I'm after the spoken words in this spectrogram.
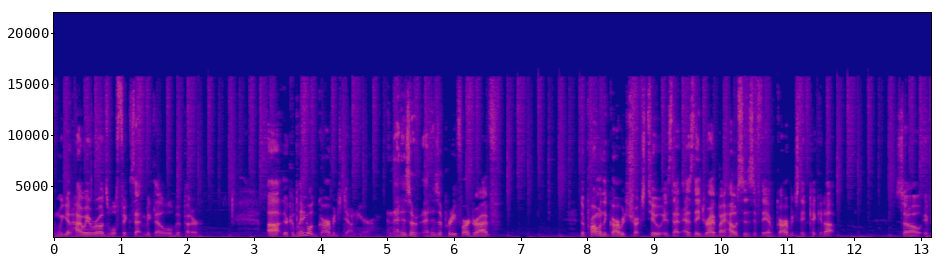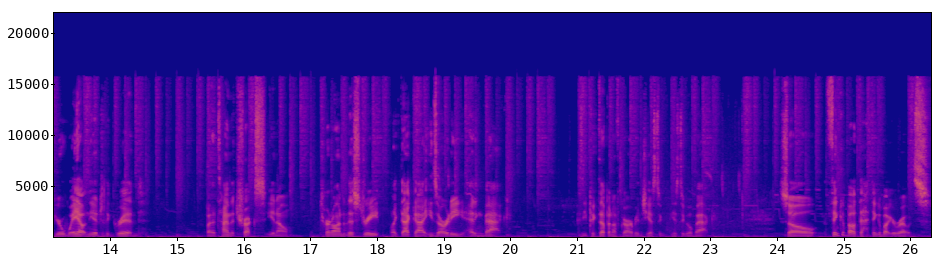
When we get highway roads, we'll fix that and make that a little bit better. Uh, they're complaining about garbage down here, and that is a that is a pretty far drive. The problem with the garbage trucks too is that as they drive by houses, if they have garbage, they pick it up. So if you're way out in the edge of the grid, by the time the trucks, you know, turn onto this street, like that guy, he's already heading back because he picked up enough garbage. He has to he has to go back. So think about that. Think about your roads.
